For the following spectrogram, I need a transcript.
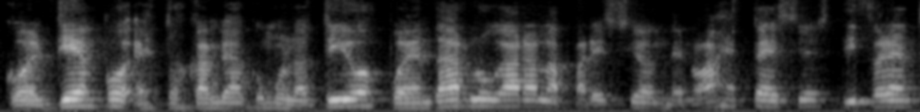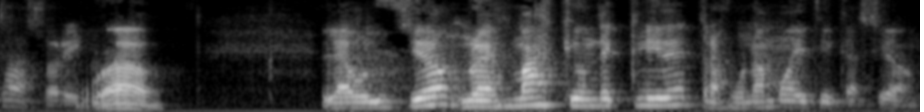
Con el tiempo, estos cambios acumulativos pueden dar lugar a la aparición de nuevas especies diferentes a su origen. Wow. La evolución no es más que un declive tras una modificación.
